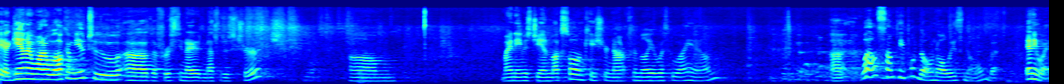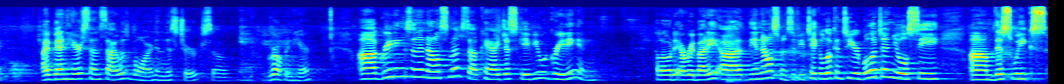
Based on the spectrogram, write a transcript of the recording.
Okay, again, I want to welcome you to uh, the First United Methodist Church. Um, my name is Jan Muxwell, in case you're not familiar with who I am. Uh, well, some people don't always know, but anyway, I've been here since I was born in this church, so grew up in here. Uh, greetings and announcements. Okay, I just gave you a greeting and Hello to everybody. Uh, the announcements, if you take a look into your bulletin, you'll see um, this week's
